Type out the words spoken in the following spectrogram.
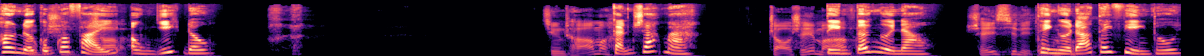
Hơn nữa cũng có phải ông giết đâu. Cảnh sát mà. Tìm tới người nào? Thì người đó thấy phiền thôi.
